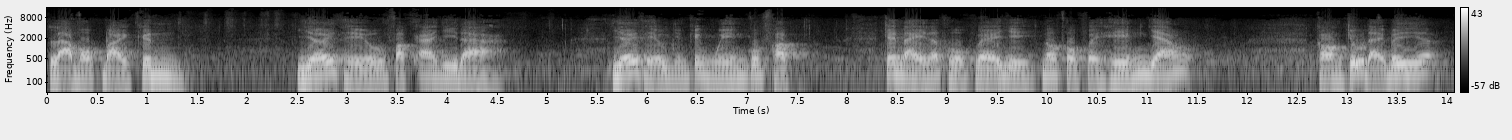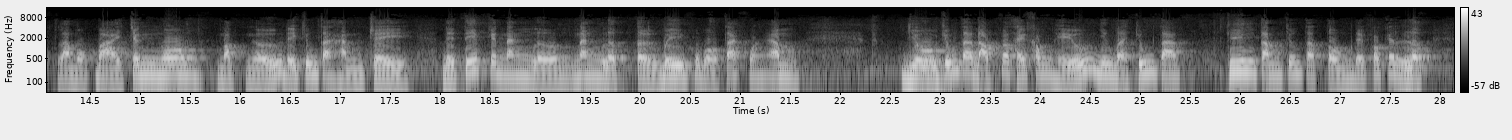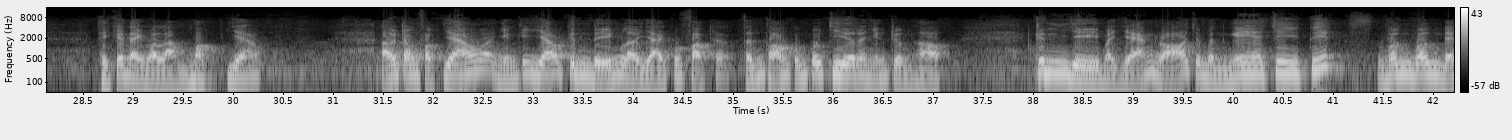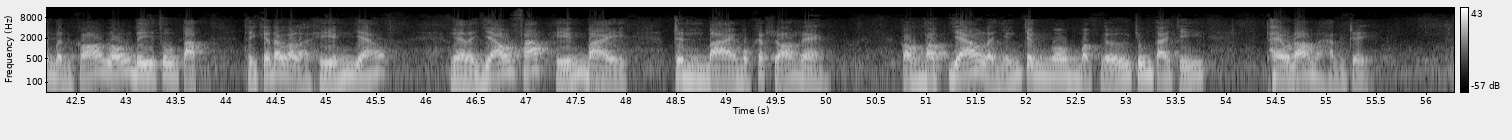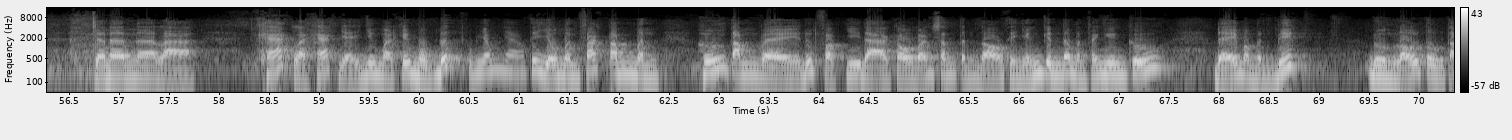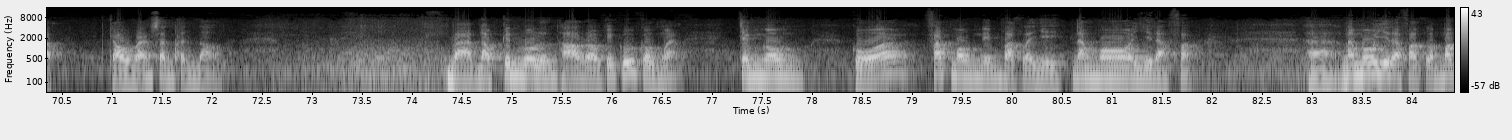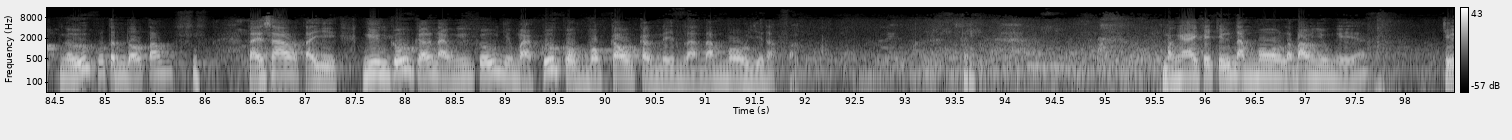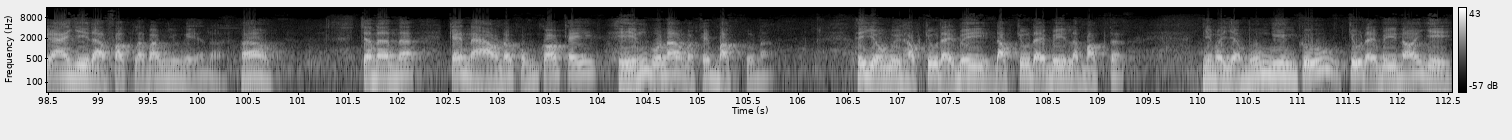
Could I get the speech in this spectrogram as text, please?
là một bài kinh giới thiệu phật a di đà giới thiệu những cái nguyện của phật. Cái này nó thuộc về cái gì? Nó thuộc về hiển giáo. Còn chú đại bi á, là một bài chân ngôn mật ngữ để chúng ta hành trì để tiếp cái năng lượng năng lực từ bi của bồ tát quan âm. Dù chúng ta đọc có thể không hiểu nhưng mà chúng ta chuyên tâm chúng ta tụng để có cái lực thì cái này gọi là mật giáo ở trong Phật giáo những cái giáo kinh điển, lời dạy của Phật thỉnh thoảng cũng có chia ra những trường hợp. Kinh gì mà giảng rõ cho mình nghe, chi tiết, vân vân để mình có lối đi tu tập, thì cái đó gọi là hiển giáo. Nghe là giáo pháp hiển bày, trình bày một cách rõ ràng. Còn mật giáo là những chân ngôn, mật ngữ chúng ta chỉ theo đó mà hành trì. Cho nên là khác là khác vậy nhưng mà cái mục đích cũng giống nhau. Thí dụ mình phát tâm mình hướng tâm về đức phật di đà cầu vãng sanh tịnh độ thì những kinh đó mình phải nghiên cứu để mà mình biết đường lối tu tập cầu vãng sanh tịnh độ. Và đọc kinh vô lượng thọ rồi cái cuối cùng á chân ngôn của pháp môn niệm phật là gì? Nam mô a di đà phật. À, nam mô a di đà phật là mật ngữ của tịnh độ tông. tại sao? Tại vì nghiên cứu cỡ nào nghiên cứu, nhưng mà cuối cùng một câu cần niệm là nam mô di đà phật. Mà ngay cái chữ nam mô là bao nhiêu nghĩa? Chữ a di đà phật là bao nhiêu nghĩa rồi, phải không? Cho nên á, cái nào nó cũng có cái hiển của nó và cái mật của nó. Thí dụ người học chú đại bi, đọc chú đại bi là mật đó. Nhưng mà giờ muốn nghiên cứu chú đại bi nói gì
